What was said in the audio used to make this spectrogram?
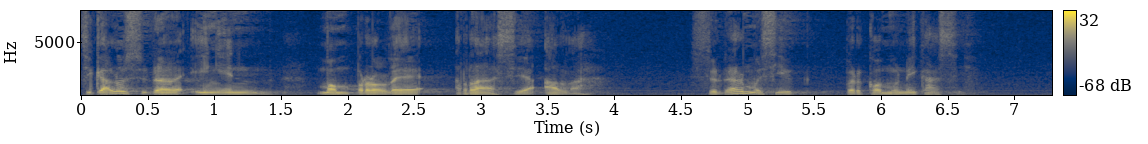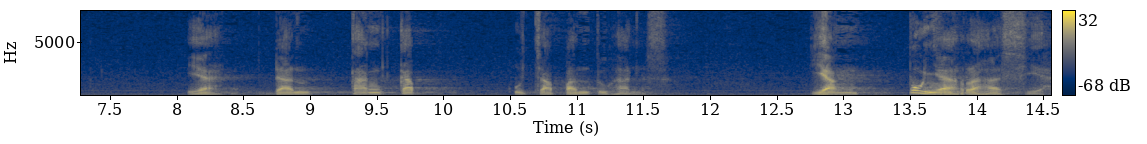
jika lu sudah ingin memperoleh rahasia Allah, saudara mesti berkomunikasi ya dan tangkap ucapan Tuhan yang punya rahasia.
